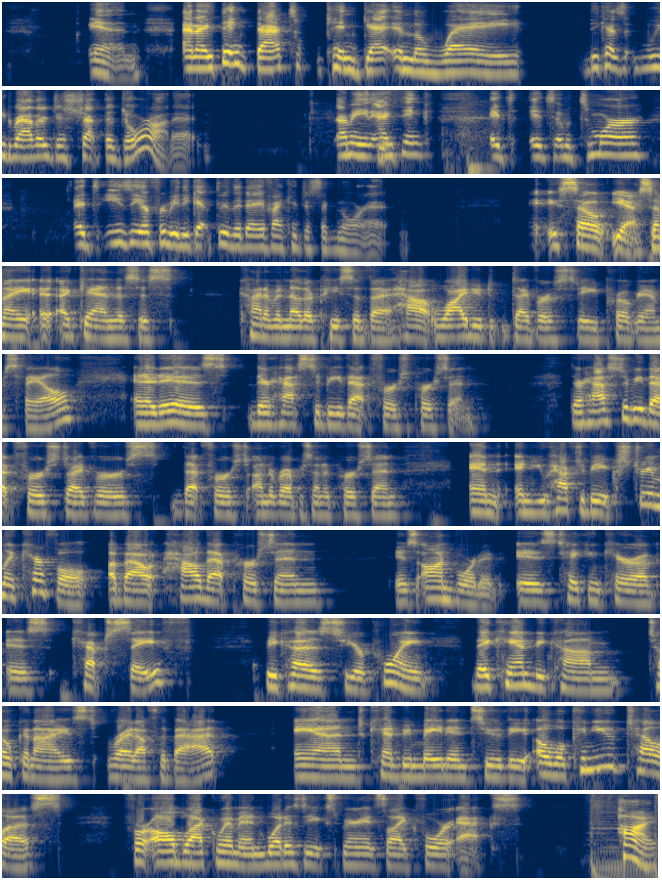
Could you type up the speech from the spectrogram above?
in. And i think that can get in the way because we'd rather just shut the door on it. I mean i think it's it's it's more it's easier for me to get through the day if i could just ignore it. So yes and i again this is kind of another piece of the how why do diversity programs fail and it is there has to be that first person. There has to be that first diverse that first underrepresented person. And and you have to be extremely careful about how that person is onboarded is taken care of is kept safe. Because to your point they can become tokenized right off the bat and can be made into the oh well can you tell us for all black women what is the experience like for x? Hi,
